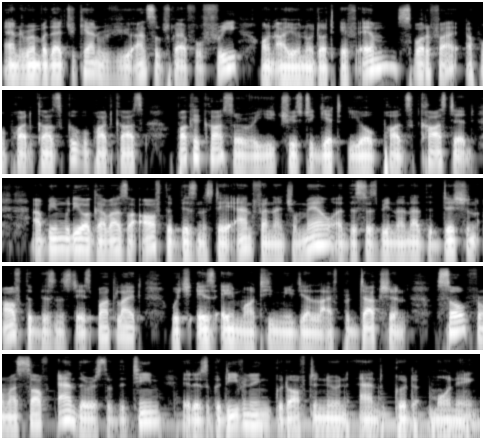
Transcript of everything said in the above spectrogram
And remember that you can review and subscribe for free on iono.fm, Spotify, Apple Podcasts, Google Podcasts, Pocket Casts, or wherever you choose to get your pods casted. I've been Mudiwa Gavaza of the Business Day and Financial Mail, and this has been another edition of the Business Day Spotlight, which is a multimedia live production. So from myself and the rest of the team, it is good evening, good afternoon, and good morning.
